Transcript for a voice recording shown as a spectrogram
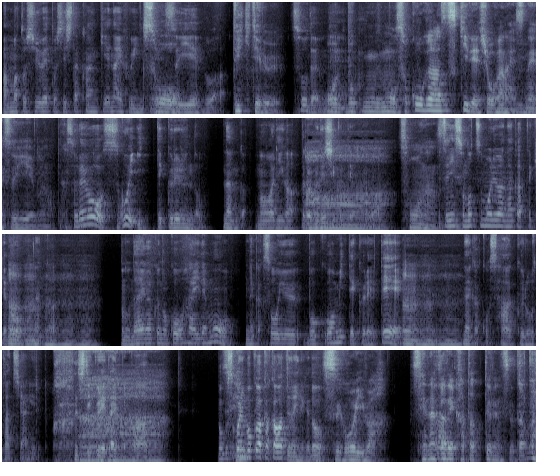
あんま年上年下関係ない雰囲気で水泳部は。できてる、そうだよね。お僕もうそこが好きでしょうがないですね、うん。水泳部の。だからそれをすごい言ってくれるんだ。もんなんか周りが。だから嬉しくて俺は。そうなんですね。別にそのつもりはなかったけど、うんうんうんうん。なんかその大学の後輩でもなんかそういう僕を見てくれて、うんうんうん。なんかこうサークルを立ち上げるとか してくれたりとか。あ僕そこに僕は関わってないんだけど。ーすごいわ。背中で語ってるんですよ、多分。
